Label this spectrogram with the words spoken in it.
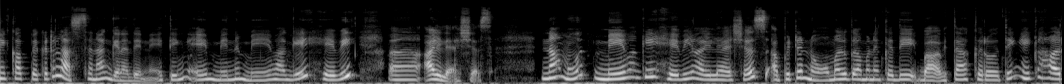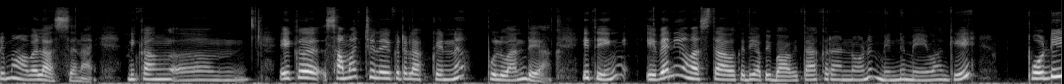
මේකප් එකට ලස්සනක් ගෙන දෙන්නේ. ඉතින් ඒ මෙන්න මේ වගේ හෙවි අයිලෑෂස්. නමුත් මේ වගේ හෙවි අයිලෑෂස් අපිට නෝමල් ගමනකදී භාවිතා කරෝතින් ඒක හරිම අවලස්සනයි. නිකං ඒක සමච්චලයකට ලක්වෙන්න පුළුවන් දෙයක්. ඉතිං එවැනි අවස්ථාවකදී අපි භාවිතා කරන්න ඕන මෙන්න මේ වගේ පොඩි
